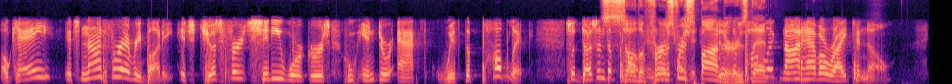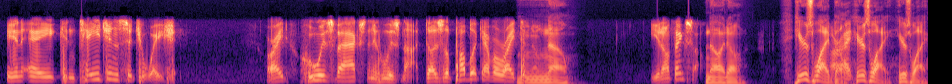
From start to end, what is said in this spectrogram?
Okay? It's not for everybody. It's just for city workers who interact with the public. So doesn't the So the first responders the that- public not have a right to know in a contagion situation? All right, who is vaxxed and who is not? Does the public have a right to know? no, You don't think so? no, I don't. Here's why, Bill. right. Here's why. Here's why.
